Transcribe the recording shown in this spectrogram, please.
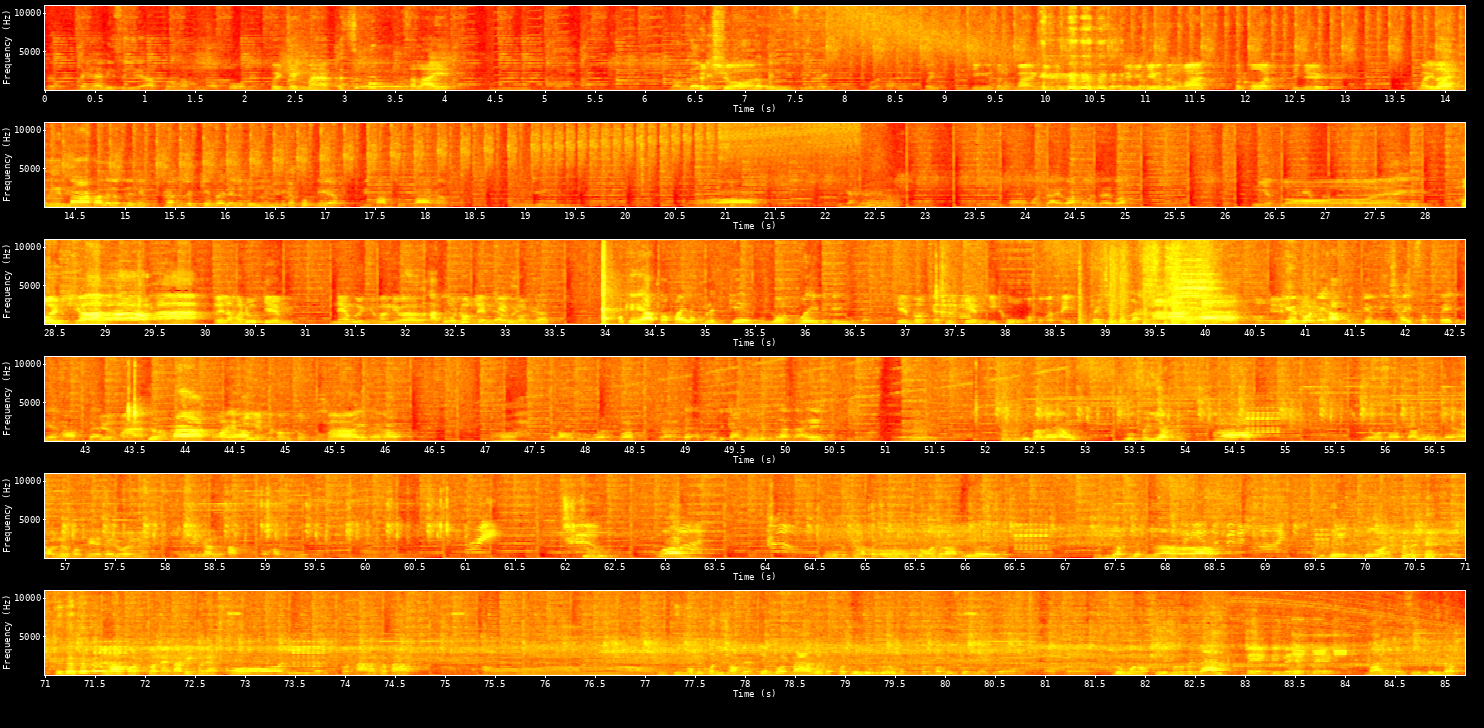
แบบไม่แพ้พีซีนะครับโทรศัพท์รุ่น oppo เนี่ย เฮ้ยเจ๋งมากเอ้ยปุ๊บสไลด์ เราเลิกเล่น Headshot เราเลิกเล่นพีซีมาเล่นโทรศัพท์เนี่ยเฮ้ยจริงๆมันสนุกมากจริงๆนะเฮ้ยจริงๆมันสนุกมากโคตรๆจริงๆไปเลย ลื่นมากอะแล้วแบบเล่นถ้าเล่นเกมอะไรเล่นเล่นลื่นไม่กระตุกเนี่ยแบบมีความสุขมากครับจริงๆอ๋อเป็นไงฮะ โอ้โหพอใจปะพอใจปะเรียบร้อเรียยบร้อยเฮ้ยช่าว้าอ่าเฮ้ยเรามาดูเกมแนวอื่นกันบ้างดีกว่าเออครับเดี๋ยวโอ้ลองเล่นเกมรถดูครับโอเคครับ ต่อไปเราก็มาเล่นเกมรถเว้ยเป็นเกมที่ผมแบบ เกมรถก็คือเกมที่ถูกกว่าปกติ ไม่ใช่ลดราคาค่ะโอเคเกมรถเนี่ยครับเป็นเกมที่ใช้สเปคเนี่ยครับแบบเยอะมาก เยอะมากเพราะว่านะครับ FPS มันต้องสูงมากใช่นะครับอ๋อมาลองดูว่าว่าจะได้อัตรสในการเล่นเกมขนาดไหนเออหูยมาแล้ว ดูเสียงภาพ เดี๋ยวก็สอนการเล่นนะครับเขาเลือกประเภทได้ด้วยนะวิธีการขับเอาขับแบบนี้ Three, two two, one go! โอ้โหเป็นขับไปเองสุดยอดขนาดนี้เลยโอ้ยเหยียบเหยียบเนี่ยฮะ Finish line. อันนี้เบรกนี่เบรกเฮ้ยเรากดกดไหนตาที่กดไหนโอ้ยกดค้างไว้กดค้างไว้อ๋อ จริงๆผมเป็นคนที่ชอบเล่นเกมรถมากเว้ยแต่คนไม่รู้เว้ยว่าผมเป็นคนชอบเล่นเกมรถด้วยโอเคดูว่าฝีมือเป็นไงเบรกนี่เบรกเบรกไม่นี่เป็นฝีมือที่แบบ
